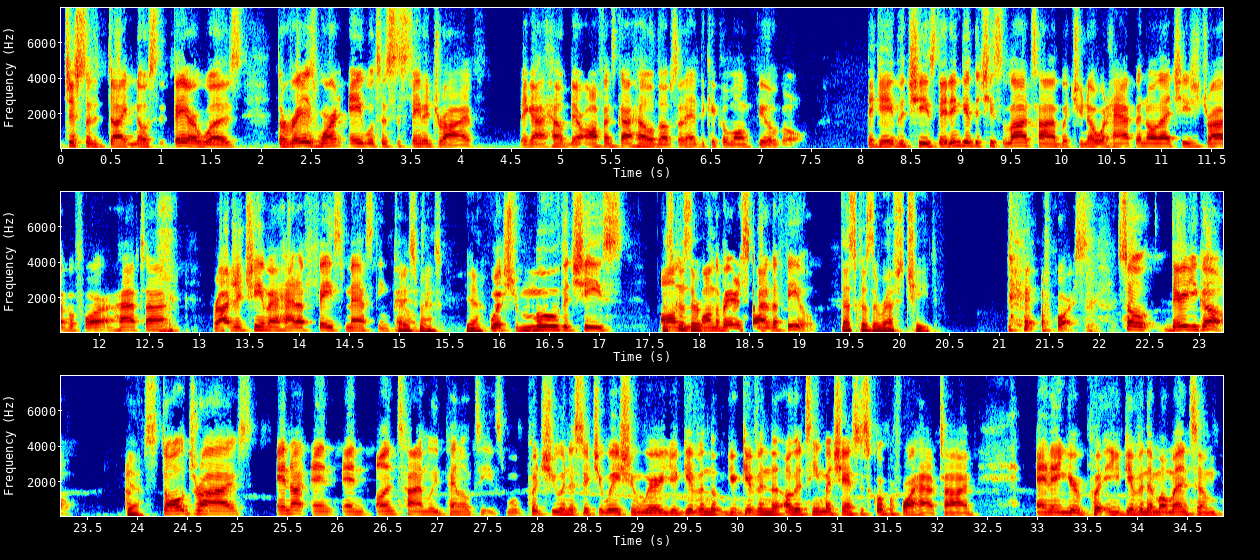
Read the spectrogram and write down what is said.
just to diagnose it there was the Raiders weren't able to sustain a drive. They got held, their offense got held up, so they had to kick a long field goal. They gave the Chiefs, they didn't give the Chiefs a lot of time, but you know what happened on that Chiefs drive before halftime? Roger Chima had a face masking penalty, face mask, yeah, which moved the Chiefs on, on the Raiders side of the field. That's because the refs cheat. of course. So there you go. Yeah. Stall drives and uh, and and untimely penalties will put you in a situation where you're giving the you're giving the other team a chance to score before halftime, and then you're putting you're giving them momentum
